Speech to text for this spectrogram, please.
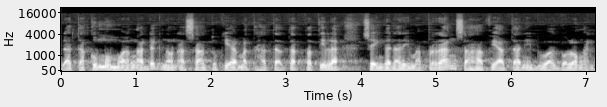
la taqumu moal ngadeg naon asatu kiamat hatta taqtatila sehingga narima perang saha fiatani dua golongan.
